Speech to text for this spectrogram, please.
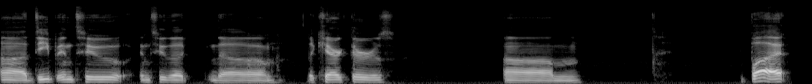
uh deep into into the the the characters um but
